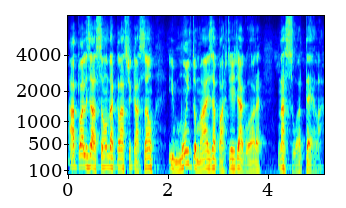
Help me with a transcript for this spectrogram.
atualização da classificação e muito mais a partir de agora na sua tela.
